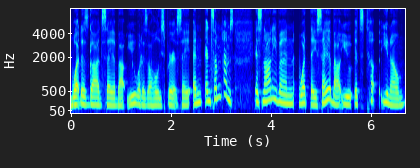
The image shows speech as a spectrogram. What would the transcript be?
What does God say about you? What does the Holy Spirit say? And and sometimes it's not even what they say about you. It's t- you know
